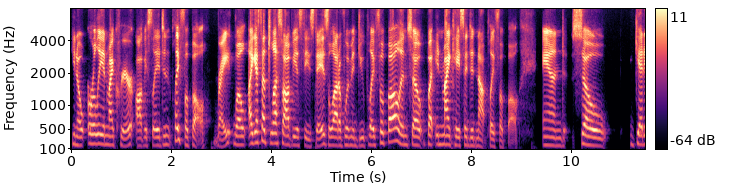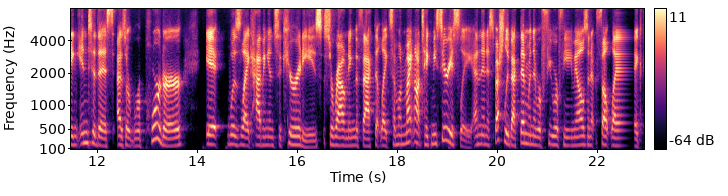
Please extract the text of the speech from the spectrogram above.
you know early in my career obviously I didn't play football right well I guess that's less obvious these days a lot of women do play football and so but in my case I did not play football and so getting into this as a reporter it was like having insecurities surrounding the fact that like someone might not take me seriously. And then especially back then when there were fewer females and it felt like,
